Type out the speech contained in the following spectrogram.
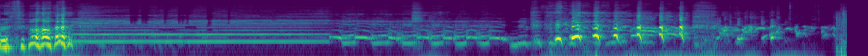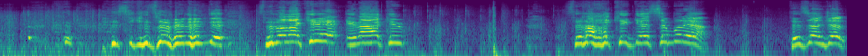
Öldüm abi. Sikizim elinde. Sıradaki en hakim. Sıradaki gelsin buraya. Tezcan gel.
